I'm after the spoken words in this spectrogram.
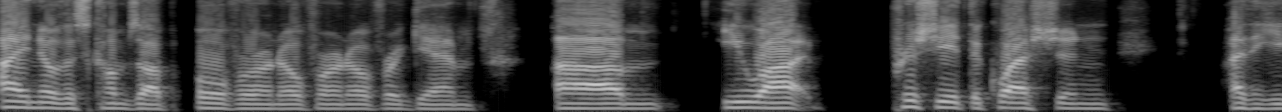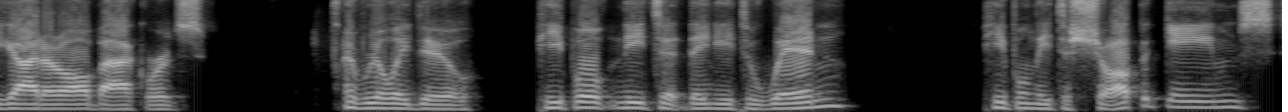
I know this comes up over and over and over again. Um, uh, appreciate the question. I think you got it all backwards. I really do. People need to, they need to win. People need to show up at games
